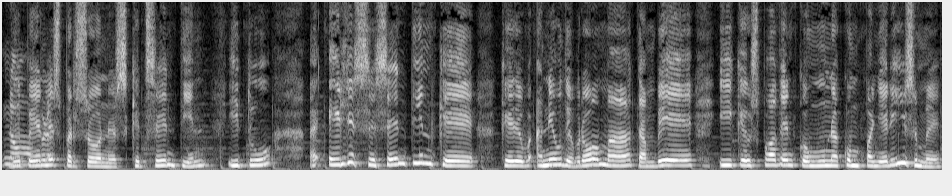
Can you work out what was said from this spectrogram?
no, depèn però- les persones que et sentin i tu, eh, elles se sentin que, que aneu de broma també i que us poden com un acompanyerisme.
